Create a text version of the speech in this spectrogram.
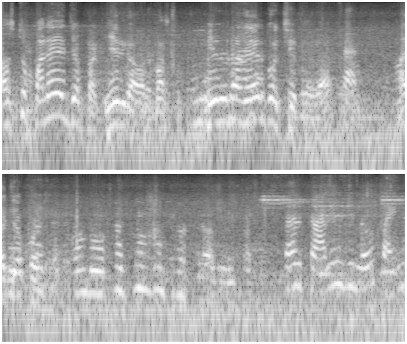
ఫస్ట్ పనే చెప్పండి. ఏది కావాలి ఫస్ట్? మీరు నా దగ్గరకు వచ్చారు కదా. సార్. అది చెప్పండి. సార్ కాలేజీలో పైన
